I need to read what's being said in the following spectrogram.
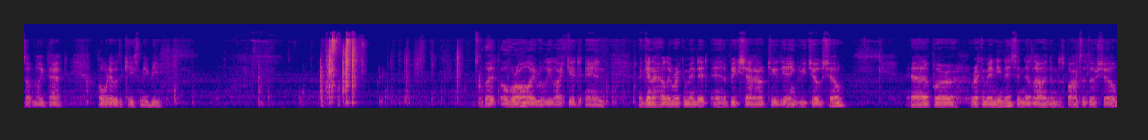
something like that or whatever the case may be. But overall, I really like it, and again, I highly recommend it. And a big shout out to the Angry Joe Show uh, for recommending this and allowing them to sponsor their show.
